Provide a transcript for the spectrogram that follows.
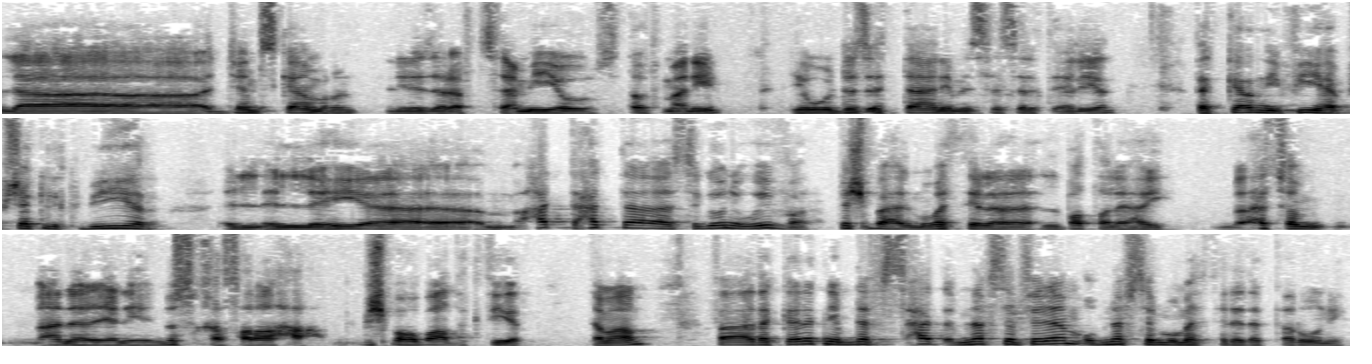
لجيمس كاميرون اللي نزل 1986 اللي هو الجزء الثاني من سلسلة Alien ذكرني فيها بشكل كبير. اللي هي حتى حتى سيجورني ويفر تشبه الممثلة البطلة هي بحسهم أنا يعني نسخة صراحة بيشبهوا بعض كثير. تمام؟ فذكرتني بنفس حتى بنفس الفيلم وبنفس الممثلة ذكروني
